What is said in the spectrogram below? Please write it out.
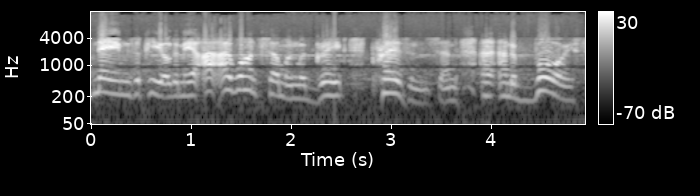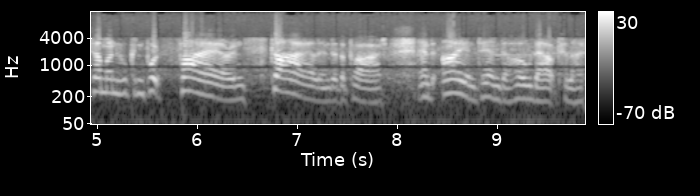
names appeal to me. I, I want someone with great presence and, and and a voice, someone who can put fire and style into the part. And I intend to hold out till I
